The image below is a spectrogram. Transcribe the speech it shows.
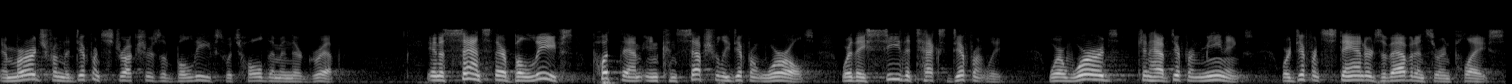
emerge from the different structures of beliefs which hold them in their grip. In a sense, their beliefs put them in conceptually different worlds where they see the text differently, where words can have different meanings, where different standards of evidence are in place,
